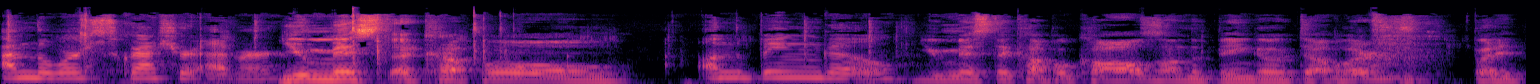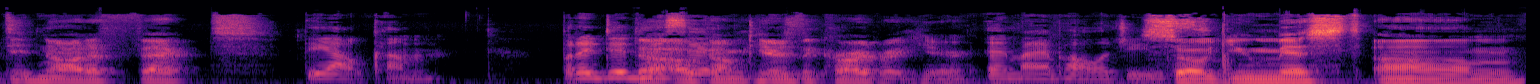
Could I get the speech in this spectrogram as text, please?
I'm the worst scratcher ever. You missed a couple. On the bingo, You missed a couple calls on the bingo doubler, but it did not affect the outcome. But I did the miss outcome. Here's the card right here. and my apologies. So you missed um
